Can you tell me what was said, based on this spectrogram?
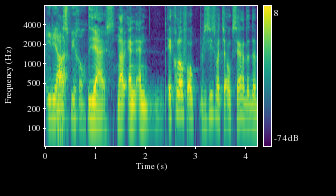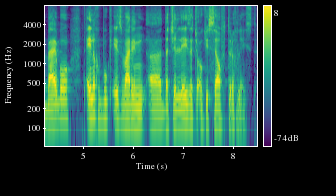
ideale Maar- spiegel. Juist. Nou, en, en ik geloof ook precies wat je ook zegt, dat de Bijbel het enige boek is waarin eh, dat je leest, dat je ook jezelf terugleest.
